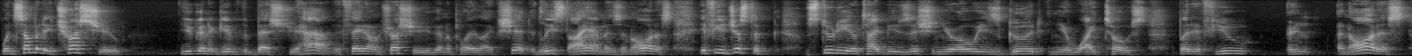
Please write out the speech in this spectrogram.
when somebody trusts you, you're going to give the best you have. If they don't trust you, you're going to play like shit. At least I am as an artist. If you're just a studio type musician, you're always good and you're white toast. But if you are an artist,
